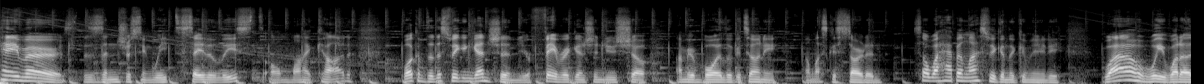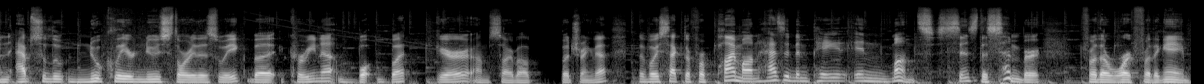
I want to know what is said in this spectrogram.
gamers! This is an interesting week to say the least. Oh my god. Welcome to This Week in Genshin, your favorite Genshin news show. I'm your boy Luca LucaTony, and let's get started. So what happened last week in the community? Wow, wait, what an absolute nuclear news story this week, but Corina Boettger, I'm sorry about butchering that, the voice actor for Paimon hasn't been paid in months, since December, for their work for the game.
